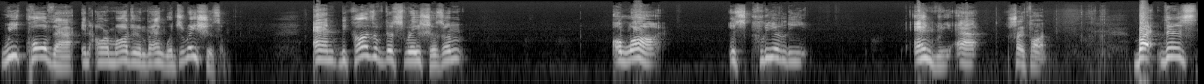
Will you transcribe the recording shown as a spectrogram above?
We call that in our modern language racism. And because of this racism, Allah is clearly angry at shaitan. But there's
